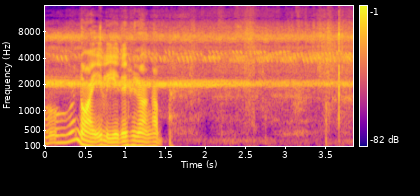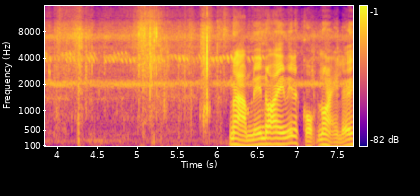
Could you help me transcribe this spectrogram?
อ้หน่อยอีหลีเด้อพี่น้องครับน้ำน้อยๆไม่ได้กบหน่อยเลย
